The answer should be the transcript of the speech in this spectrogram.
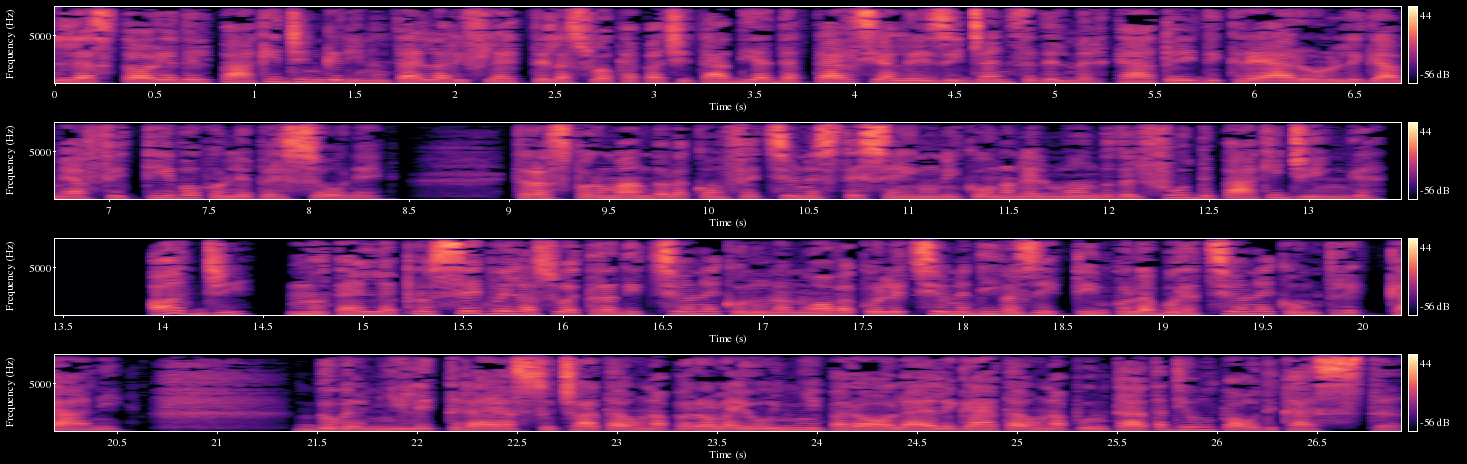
La storia del packaging di Nutella riflette la sua capacità di adattarsi alle esigenze del mercato e di creare un legame affettivo con le persone, trasformando la confezione stessa in un'icona nel mondo del food packaging. Oggi, Nutella prosegue la sua tradizione con una nuova collezione di vasetti in collaborazione con Treccani, dove ogni lettera è associata a una parola e ogni parola è legata a una puntata di un podcast.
